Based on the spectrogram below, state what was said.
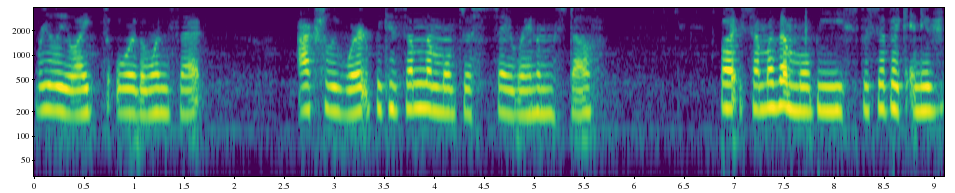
really liked or the ones that actually work because some of them will just say random stuff. But some of them will be specific, and if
